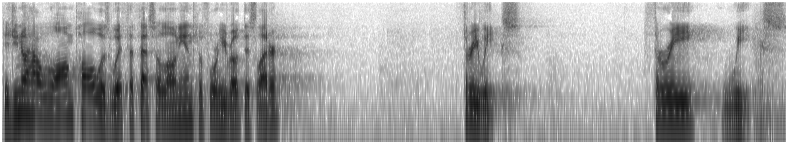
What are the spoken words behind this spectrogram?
Did you know how long Paul was with the Thessalonians before he wrote this letter? Three weeks. Three weeks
